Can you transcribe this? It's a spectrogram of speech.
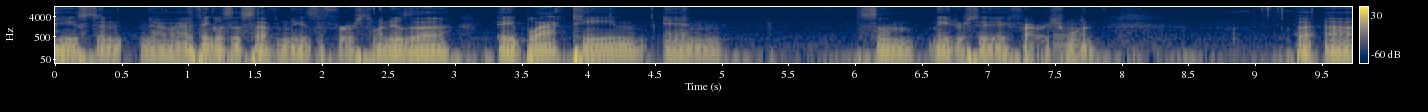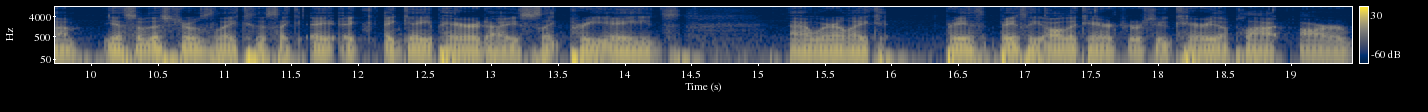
I used to know. I think it was the seventies. The first one. It was a a black teen in some major city. I forgot which Mhm. one. But um, yeah. So this shows like this like a a, a gay paradise like pre-AIDS, uh, where like bas- basically all the characters who carry the plot are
